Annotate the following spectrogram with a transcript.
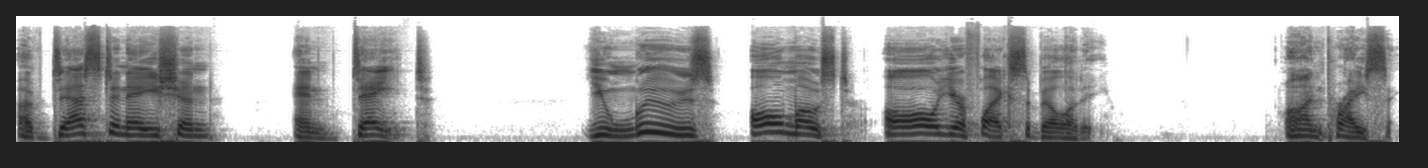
of destination and date, you lose almost all your flexibility on pricing.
